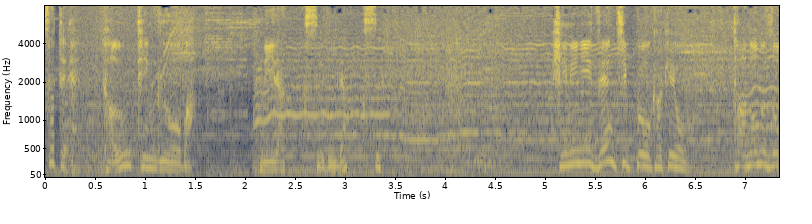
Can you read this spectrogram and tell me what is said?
さてカウンティングオーバー。リラックスリラックス。君に全チップをかけよう。頼むぞ。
